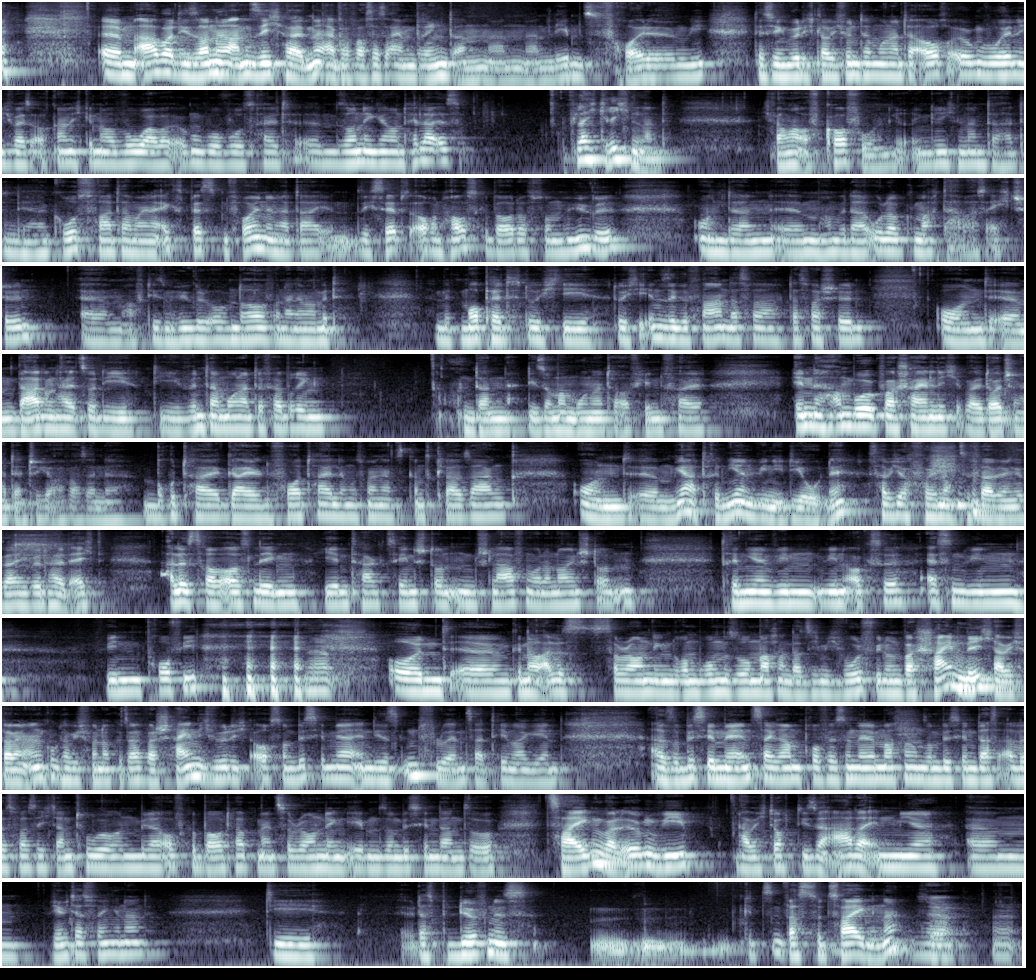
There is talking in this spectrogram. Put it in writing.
ähm, aber die Sonne an sich halt, ne, einfach was das einem bringt an, an, an Lebensfreude irgendwie. Deswegen würde ich, glaube ich, Wintermonate auch irgendwo hin. Ich weiß auch gar nicht genau wo, aber irgendwo, wo es halt ähm, sonniger und heller ist. Vielleicht Griechenland. Ich war mal auf Korfu in, Griechenland, da hat der Großvater meiner ex-besten Freundin hat da sich selbst auch ein Haus gebaut auf so einem Hügel. Und dann ähm, haben wir da Urlaub gemacht, da war es echt schön, ähm, auf diesem Hügel oben drauf und dann immer mit, mit Moped durch die, durch die Insel gefahren, das war, das war schön. Und ähm, da dann halt so die, die Wintermonate verbringen und dann die Sommermonate auf jeden Fall in Hamburg wahrscheinlich, weil Deutschland hat natürlich auch einfach seine brutal geilen Vorteile, muss man ganz, ganz klar sagen. Und ähm, ja, trainieren wie ein Idiot, ne? Das habe ich auch vorhin noch zu Fabian gesagt. Ich würde halt echt alles drauf auslegen, jeden Tag zehn Stunden schlafen oder neun Stunden, trainieren wie ein, wie ein Ochse, essen wie ein, wie ein Profi. ja. Und ähm, genau alles Surrounding drumherum so machen, dass ich mich wohlfühle. Und wahrscheinlich, habe ich Fabian angeguckt, habe ich vorhin noch gesagt, wahrscheinlich würde ich auch so ein bisschen mehr in dieses Influencer-Thema gehen. Also ein bisschen mehr Instagram professionell machen, so ein bisschen das alles, was ich dann tue und wieder aufgebaut habe, mein Surrounding eben so ein bisschen dann so zeigen, weil irgendwie habe ich doch diese Ader in mir, ähm, wie habe ich das vorhin genannt? die, das Bedürfnis, was zu zeigen, ne? So. Ja, ja.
